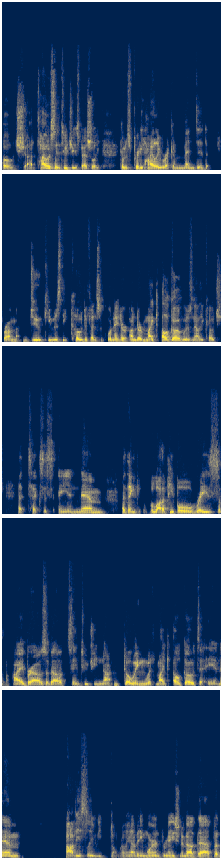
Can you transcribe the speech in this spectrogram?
coach. Uh, Tyler Santucci, especially, comes pretty highly recommended from Duke. He was the co-defensive coordinator under Mike Elko, who is now the coach at Texas A&M. I think a lot of people raised some eyebrows about Santucci not going with Mike Elko to A&M. Obviously, we don't really have any more information about that, but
